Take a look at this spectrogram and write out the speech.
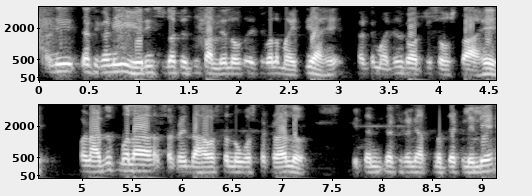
आणि त्या ठिकाणी हिअरिंग सुद्धा त्यांचं चाललेलं होतं. याची मला माहिती आहे कारण ते माझ्याच गावातली संस्था आहे. पण आजच मला सकाळी दहा वाजता नऊ वाजता कळालं की त्यांनी त्या ठिकाणी आत्महत्या केलेली आहे.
